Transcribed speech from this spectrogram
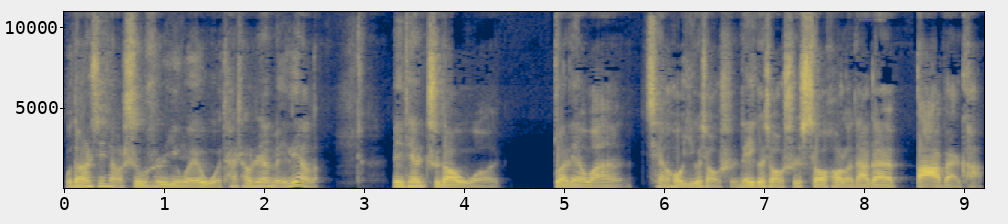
我当时心想，是不是因为我太长时间没练了？那天直到我锻炼完前后一个小时，那一个小时消耗了大概八百卡，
